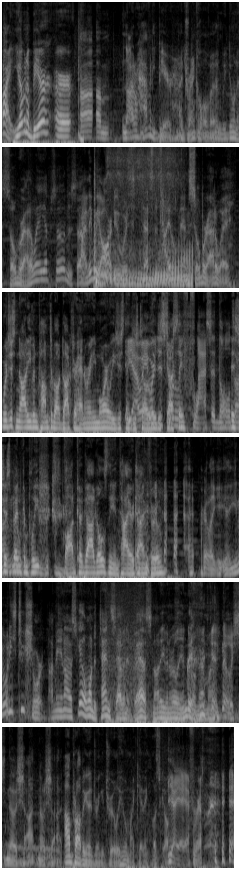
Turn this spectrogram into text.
All right, you having a beer or? Um, no, I don't have any beer. I drank all of are it. we doing a sober Attaway episode? Is that I think we are, dude. We're, that's the title, man. Sober Attaway. we're just not even pumped about Dr. Henry anymore? We just think he's we- totally we're just disgusting. totally flaccid the whole it's time. It's just been No- complete vodka goggles the entire time through. we're like, yeah, you know what? He's too short. I mean, on a scale of one to 10, seven at best. Not even really into him that much. no, no shot, no shot. I'm probably gonna drink it truly. Who am I kidding? Let's go. Yeah, yeah, yeah, for real.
